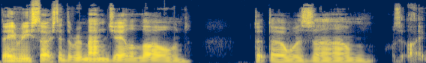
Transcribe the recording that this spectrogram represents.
they researched in the remand jail alone that there was um was it like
